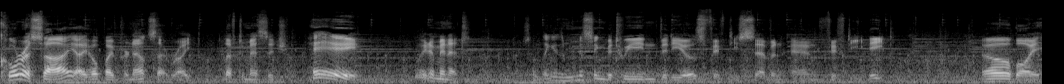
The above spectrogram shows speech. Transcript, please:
Korosai, I hope I pronounced that right, left a message. Hey, wait a minute. Something is missing between videos 57 and 58. Oh boy,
